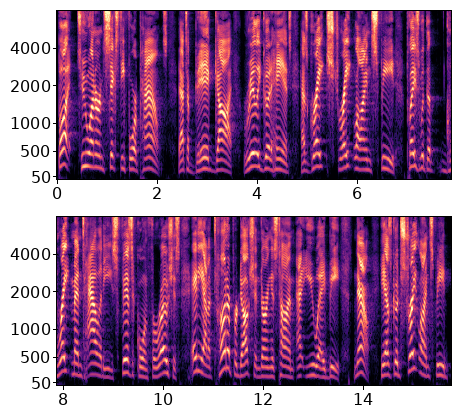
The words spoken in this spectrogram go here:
but 264 pounds. That's a big guy. Really good hands. Has great straight line speed. Plays with a great mentality. He's physical and ferocious. And he had a ton of production during his time at UAB. Now, he has good straight line speed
